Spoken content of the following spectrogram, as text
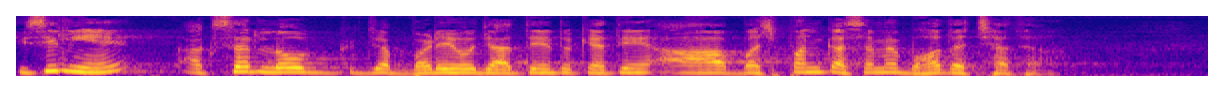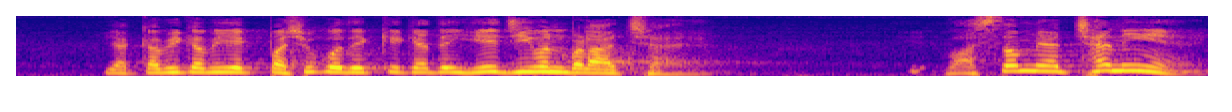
इसीलिए अक्सर लोग जब बड़े हो जाते हैं तो कहते हैं आ बचपन का समय बहुत अच्छा था। या कभी कभी एक पशु को देख के कहते हैं, ये जीवन बड़ा अच्छा है। वास्तव में अच्छा नहीं है,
